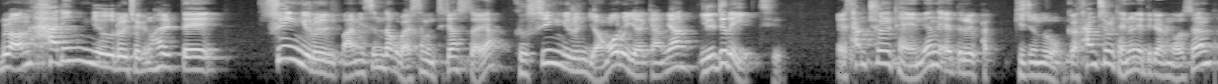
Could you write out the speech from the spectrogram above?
물론 할인율을 적용할 때 수익률을 많이 쓴다고 말씀을 드렸어요. 그 수익률은 영어로 이야기하면 일드 레이트. 산출되는 애들을 바- 기준으로, 그러니까 산출되는 애들이라는 것은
